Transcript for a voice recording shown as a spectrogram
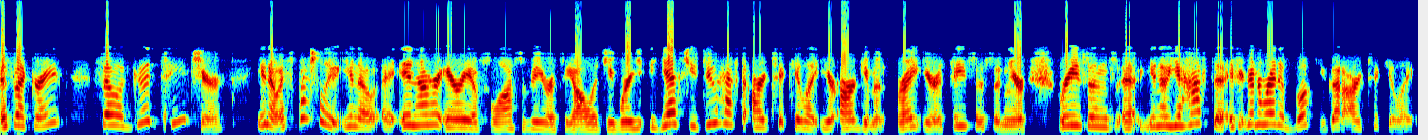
Is that great? So, a good teacher you know, especially, you know, in our area of philosophy or theology, where yes, you do have to articulate your argument, right? Your thesis and your reasons. Uh, you know, you have to, if you're going to write a book, you've got to articulate.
